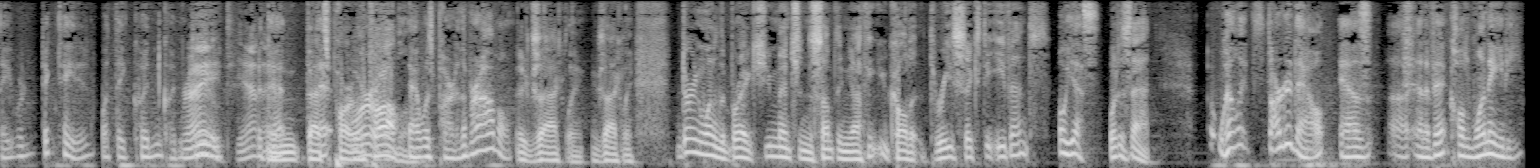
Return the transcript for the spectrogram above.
they were dictated what they could and couldn't Right. do. Yeah, But that- And that's that- part of the problem. That was part of the problem. Exactly, exactly. During one of the breaks, you mentioned something. I think you called it 360 events. Oh yes, What is that? Well, it started out as uh, an event called 180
